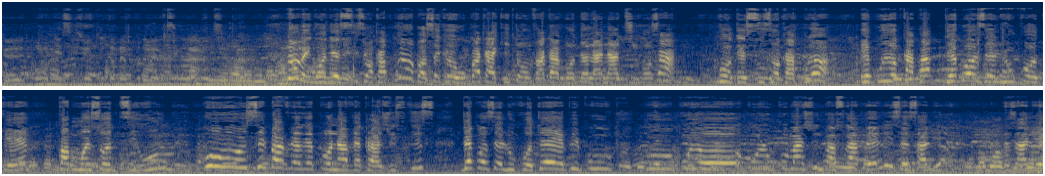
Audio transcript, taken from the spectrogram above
que une décision qui quand même prend, même si là, même si là. Non, mais bon décision qu'a prend, parce que ou pas qu'à quitter un vagabond dans la nature comme ça. kon desisyon ka pran, e pou yo kapap deboze yon kote, kom mwen sot ti ou, pou si pa vle repon avèk la jistis, deboze yon kote, e pi pou, pou, pou yo, pou, pou machin pa frape li, se sa li, se sa li.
